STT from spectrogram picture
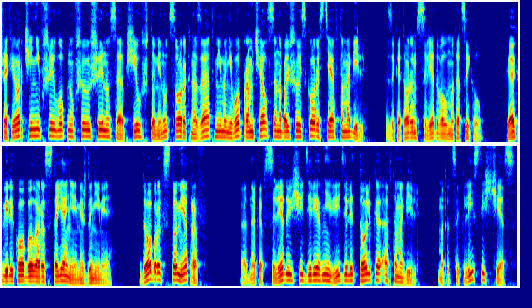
Шофер, чинивший лопнувшую шину, сообщил, что минут сорок назад мимо него промчался на большой скорости автомобиль, за которым следовал мотоцикл. Как велико было расстояние между ними? Добрых сто метров. Однако в следующей деревне видели только автомобиль. Мотоциклист исчез.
